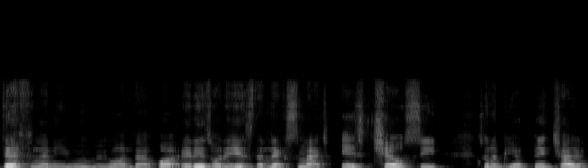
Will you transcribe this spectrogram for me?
Definitely, we, we want that. But it is what it is. The next match is Chelsea. It's going to be a big challenge.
